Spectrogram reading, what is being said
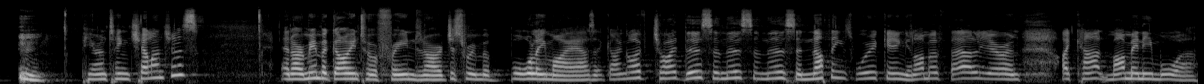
parenting challenges. And I remember going to a friend and I just remember bawling my eyes out, going, I've tried this and this and this and nothing's working and I'm a failure and I can't mum anymore.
